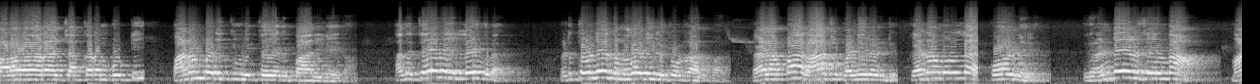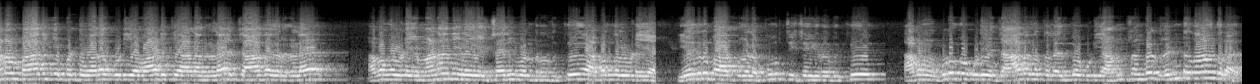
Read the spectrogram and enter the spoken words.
பலவாராய் சக்கரம் பூட்டி பணம் படிக்கும் வித்தையது பாரிலே தான். அது தேவையில்லைங்கிறார். எடுத்தோடனே அந்த முதலியில் சொல்றாரு பாரு. வேலப்பா ராசி பன்னிரெண்டு கிணமுள்ள கோள்நிலை. இது ரெண்டே விஷயம்தான். மனம் பாதிக்கப்பட்டு வரக்கூடிய வாடிக்கையாளர்களை ஜாதகர்களை அவங்களுடைய மனநிலையை சரி பண்றதுக்கு அவங்களுடைய எதிர்பார்ப்புகளை பூர்த்தி செய்யறதுக்கு அவங்க கொடுக்கக்கூடிய ஜாதகத்துல இருக்கக்கூடிய அம்சங்கள் ரெண்டு தாங்கிறார்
